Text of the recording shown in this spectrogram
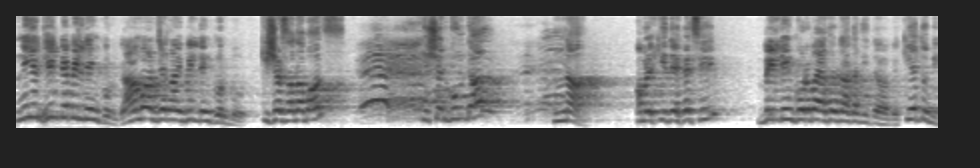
নির্বিঘ্নে বিল্ডিং করবে। আমার জায়গায় বিল্ডিং করব। কিসের চাঁদাবাস কিসের গুন্ডা? না। আমরা কি দেখেছি? বিল্ডিং করবা, এত টাকা দিতে হবে। কে তুমি?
